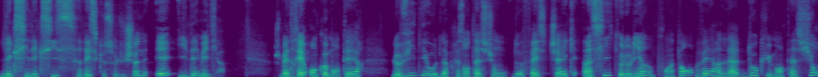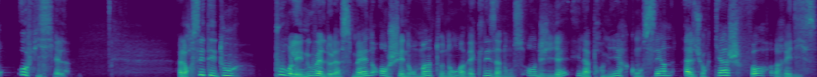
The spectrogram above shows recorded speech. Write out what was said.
LexinexIs, Risk Solution et ID Media. Je mettrai en commentaire le vidéo de la présentation de FaceCheck ainsi que le lien pointant vers la documentation officielle. Alors c'était tout pour les nouvelles de la semaine. Enchaînons maintenant avec les annonces en JA et la première concerne Azure Cache for Redis.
